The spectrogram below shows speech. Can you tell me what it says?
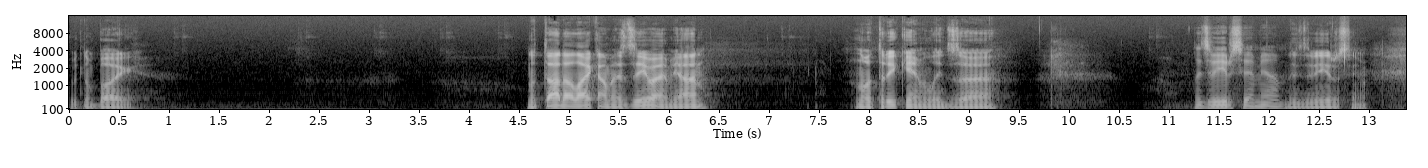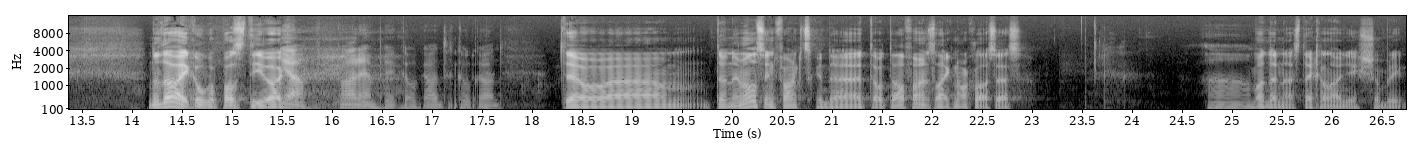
Bet nu baigi. Nu, tādā laikā mēs dzīvojam, Jānis. No trikiem līdz, uh, Līdz vīrusiem, jā. līdz vīrusiem. Nu, davai kaut ko pozitīvāku. Jā, pārējām pie kaut kāda. Kaut kāda. Tev, um, tev nemulsina fakts, ka uh, tev telefons laika noklausās Uh, modernās tehnoloģijas šobrīd.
